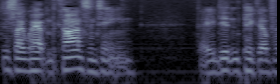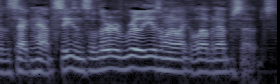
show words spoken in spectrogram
just like what happened to Constantine. They didn't pick up for the second half of the season, so there really is only like eleven episodes,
